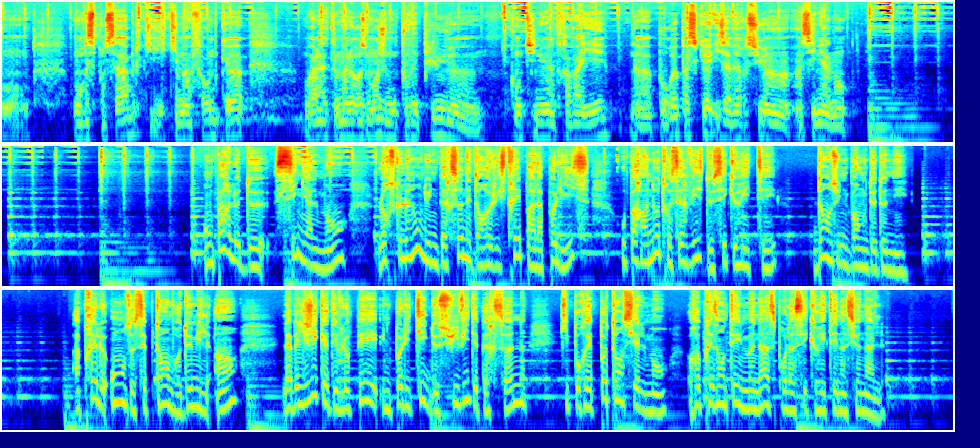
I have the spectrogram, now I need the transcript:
mon responsable qui, qui m'informe que voilà que malheureusement je ne pouvais plus euh, continuer à travailler euh, pour eux parce qu'ils avaient reçu un, un signalement. On parle de signalement lorsque le nom d'une personne est enregistré par la police ou par un autre service de sécurité dans une banque de données. Après le 11 septembre 2001, la Belgique a développé une politique de suivi des personnes qui pourraient potentiellement représenter une menace pour la sécurité nationale.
